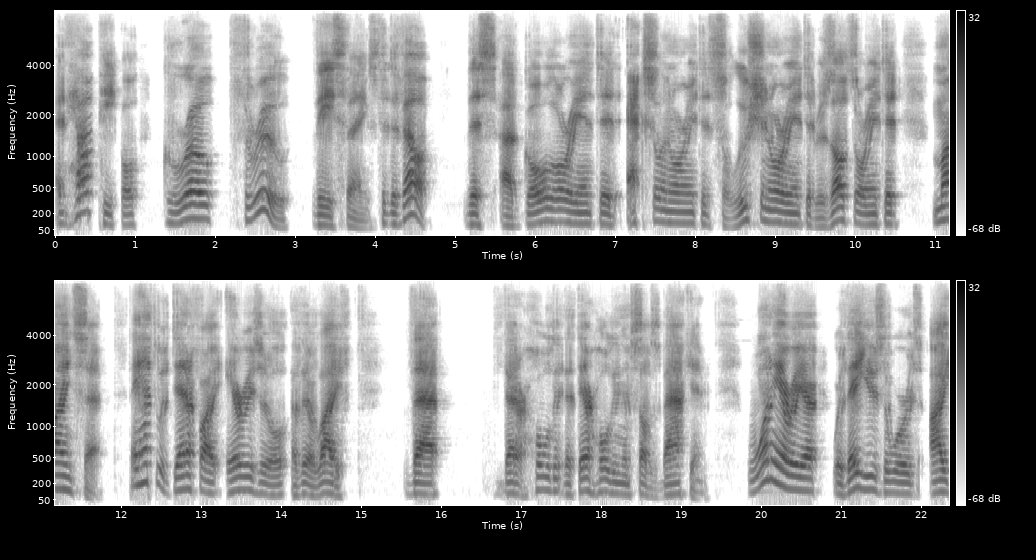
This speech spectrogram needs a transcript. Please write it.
And help people grow through these things to develop this uh, goal oriented, excellent oriented, solution oriented, results oriented mindset. They have to identify areas of their life that that are holding that they're holding themselves back in. One area where they use the words I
